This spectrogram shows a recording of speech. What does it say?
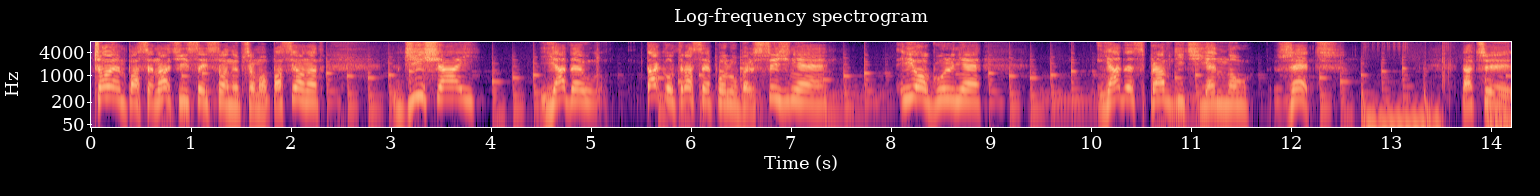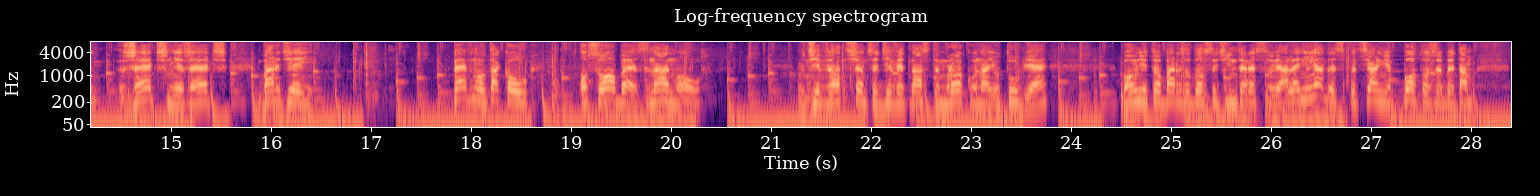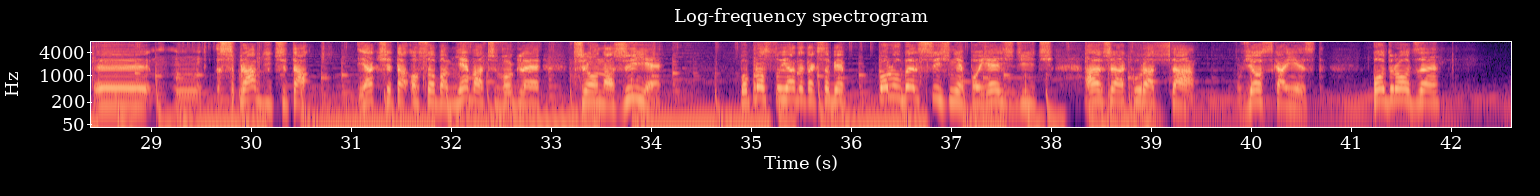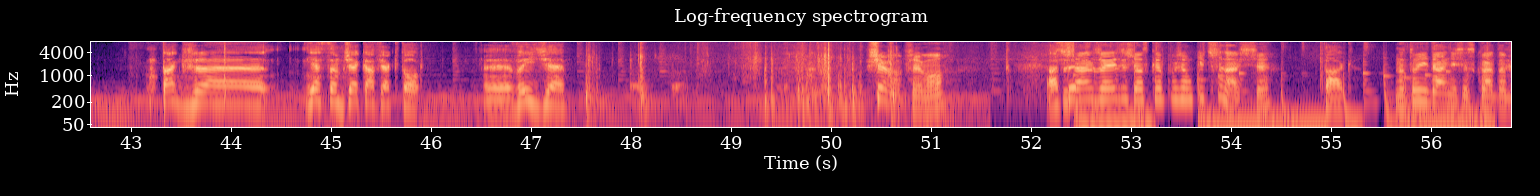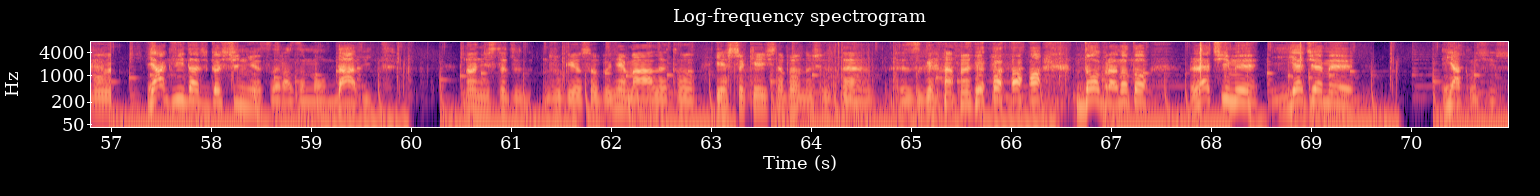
Czołem pasenaci, z tej strony Przemo Pasjonat. Dzisiaj jadę taką trasę po Lubelszczyźnie i ogólnie jadę sprawdzić jedną rzecz. Znaczy, rzecz, nie rzecz, bardziej pewną taką osobę znaną w 2019 roku na YouTubie, bo mnie to bardzo dosyć interesuje, ale nie jadę specjalnie po to, żeby tam yy, yy, sprawdzić, czy ta, jak się ta osoba miewa, czy w ogóle, czy ona żyje. Po prostu jadę tak sobie po Lubelszczyźnie pojeździć, a że akurat ta wioska jest po drodze, także jestem ciekaw, jak to yy, wyjdzie. Siema Przemo. A ty? Słyszałem, że jedziesz wioskę poziomki 13. Tak. No to idealnie się składa, bo Jak widać, gościnnie jest razem ze mną Dawid. no niestety drugiej osoby nie ma, ale to jeszcze kiedyś na pewno się ten zgramy. Dobra, no to lecimy, jedziemy. Jak myślisz?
